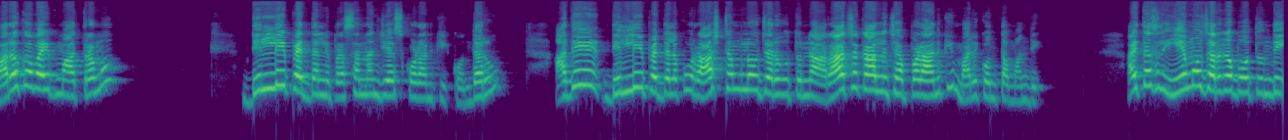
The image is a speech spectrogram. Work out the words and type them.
మరొక వైపు మాత్రము ఢిల్లీ పెద్దల్ని ప్రసన్నం చేసుకోవడానికి కొందరు అదే ఢిల్లీ పెద్దలకు రాష్ట్రంలో జరుగుతున్న అరాచకాలను చెప్పడానికి మరికొంతమంది. అయితే అసలు ఏమో జరగబోతుంది?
